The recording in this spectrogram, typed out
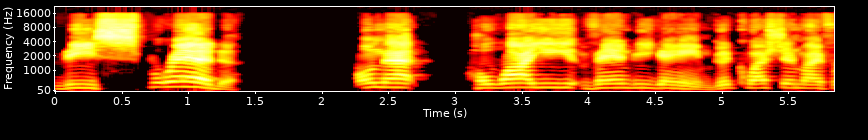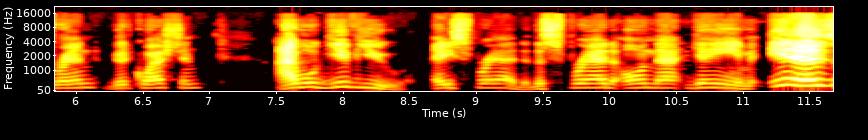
the spread on that Hawaii Vandy game? Good question, my friend. Good question. I will give you a spread. The spread on that game is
